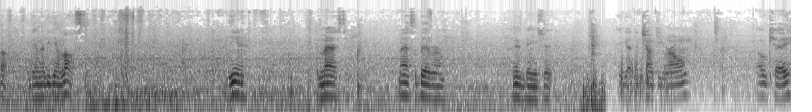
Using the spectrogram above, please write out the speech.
Oh, damn, I be getting lost. Then, the master. Master bedroom. This being shit. You got the chunky room. Okay.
